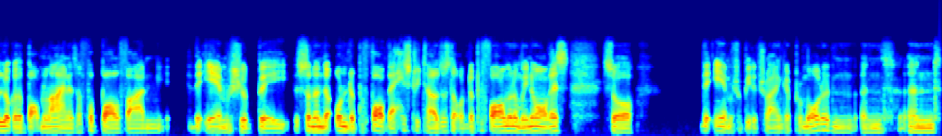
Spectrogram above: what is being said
look at the bottom line as a football fan, the aim should be Sunderland that underperform. Their history tells us they're underperforming, and we know this. So the aim should be to try and get promoted, and and and,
